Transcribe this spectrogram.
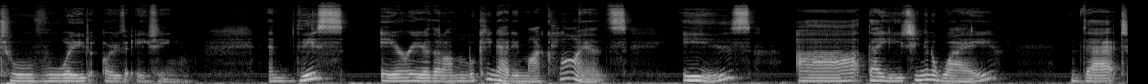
to avoid overeating. And this area that I'm looking at in my clients is uh, Are they eating in a way that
